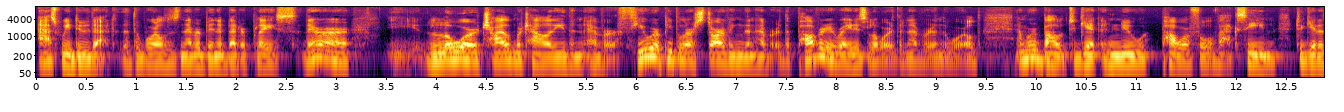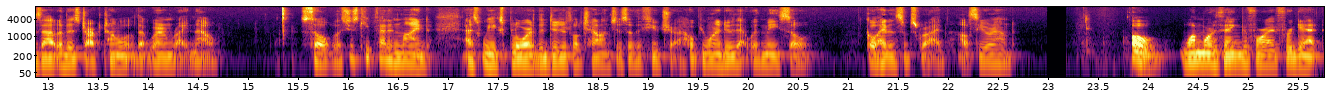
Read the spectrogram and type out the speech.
as we do that, that the world has never been a better place. There are eh, lower child mortality than ever. Fewer people are starving than ever. The poverty rate is lower than ever in the world. And we're about to get a new powerful vaccine to get us out of this dark tunnel that we're in right now. So let's just keep that in mind as we explore the digital challenges of the future. I hope you want to do that with me. So go ahead and subscribe. I'll see you around. Oh, one more thing before I forget.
